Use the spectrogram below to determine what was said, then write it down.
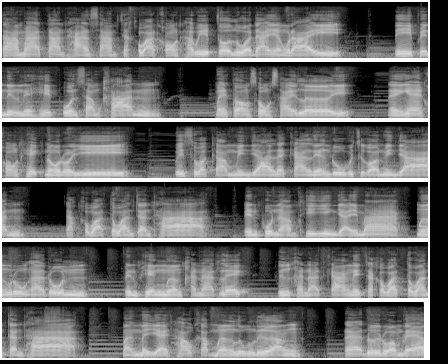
สามารถต้านทานสามจักรวรรดิของทวีปโตหลัวได้อย่างไร นี่เป็นหนึ่งในเหตุผลสำคัญ ไม่ต้องสงสัยเลย ในแง่ของเทคโนโลยี วิศวกรรมวิญญาณและการเลี้ยงดูวิศวกรวิญญาณ จักรวรรดิตะวันจันทราเป็นผู้นำที่ยิ่งใหญ่มาก เมืองรุ่งอรุณ เป็นเพียงเมืองขนาดเล็ก ถึงขนาดกลางในจักรวรรดิตะวันจันทรามันไม่ใหญ่เท่ากับเมืองรุ่งเรือง และโดยรวมแล้ว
